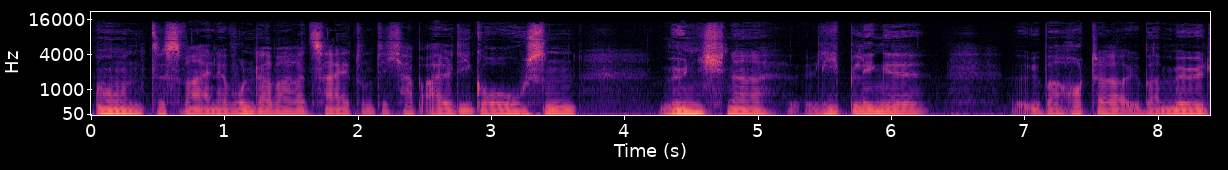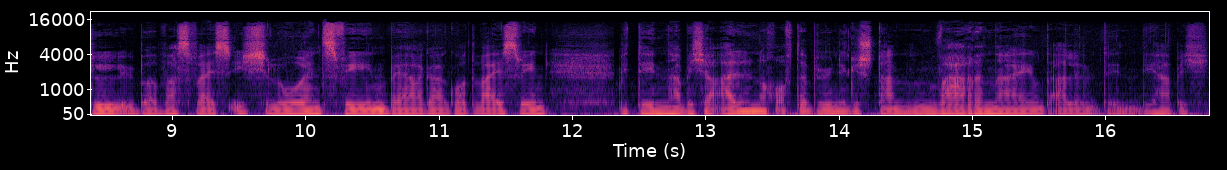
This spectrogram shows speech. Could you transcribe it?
Und es war eine wunderbare Zeit und ich habe all die großen Münchner Lieblinge über Hotter, über Mödel, über was weiß ich, Lorenz Feenberger, Gott weiß wen, mit denen habe ich ja alle noch auf der Bühne gestanden, Warnei und alle, mit denen, die habe ich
